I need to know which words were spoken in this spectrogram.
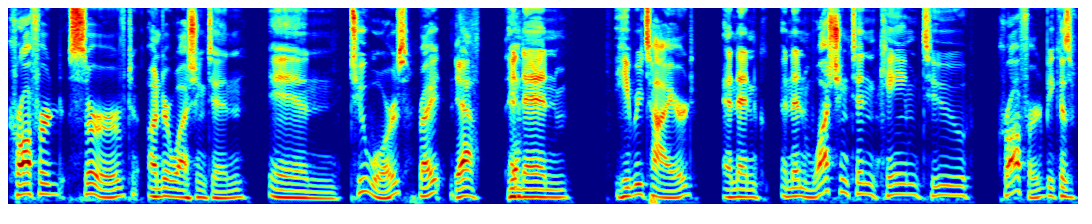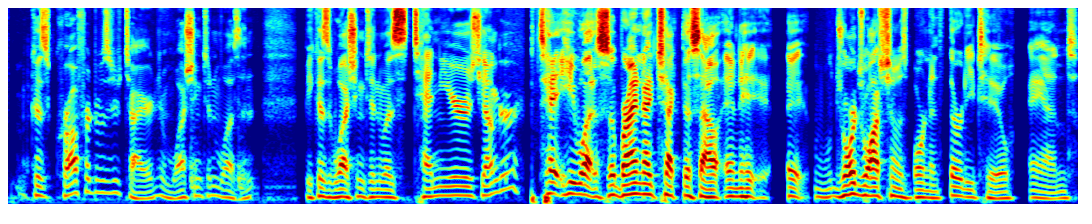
Crawford served under Washington in two wars, right? Yeah. And Yeah. then he retired, and then and then Washington came to Crawford because because Crawford was retired and Washington wasn't because Washington was ten years younger. He was. So Brian and I checked this out, and he, it, George Washington was born in 32 and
